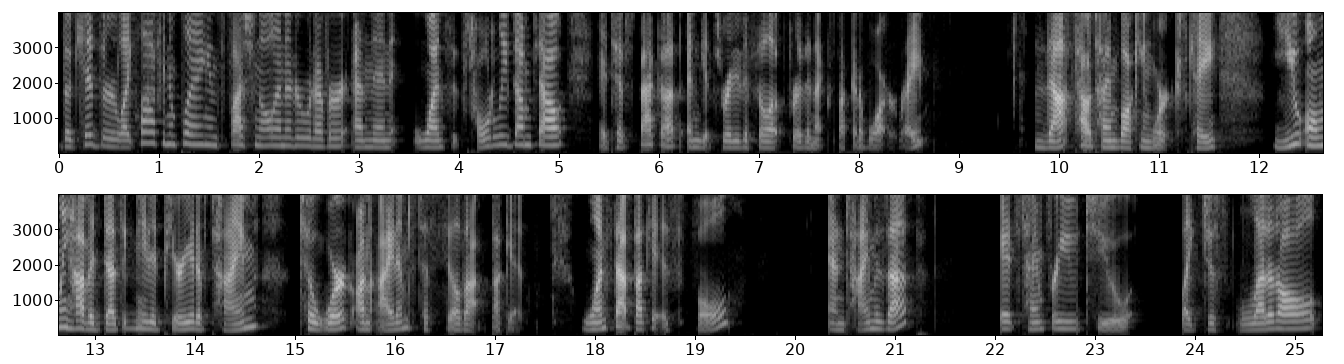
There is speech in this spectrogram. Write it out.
the kids are like laughing and playing and splashing all in it or whatever. And then once it's totally dumped out, it tips back up and gets ready to fill up for the next bucket of water, right? That's how time blocking works, okay? You only have a designated period of time to work on items to fill that bucket. Once that bucket is full and time is up, it's time for you to like just let it all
